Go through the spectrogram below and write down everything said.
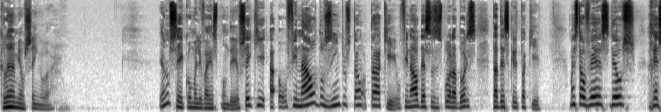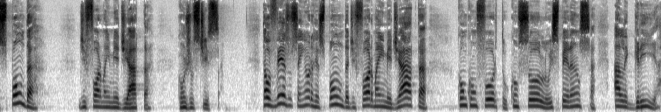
Clame ao Senhor. Eu não sei como ele vai responder. Eu sei que a, o final dos ímpios está tá aqui. O final desses exploradores está descrito aqui. Mas talvez Deus responda de forma imediata, com justiça. Talvez o Senhor responda de forma imediata com conforto, consolo, esperança, alegria,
